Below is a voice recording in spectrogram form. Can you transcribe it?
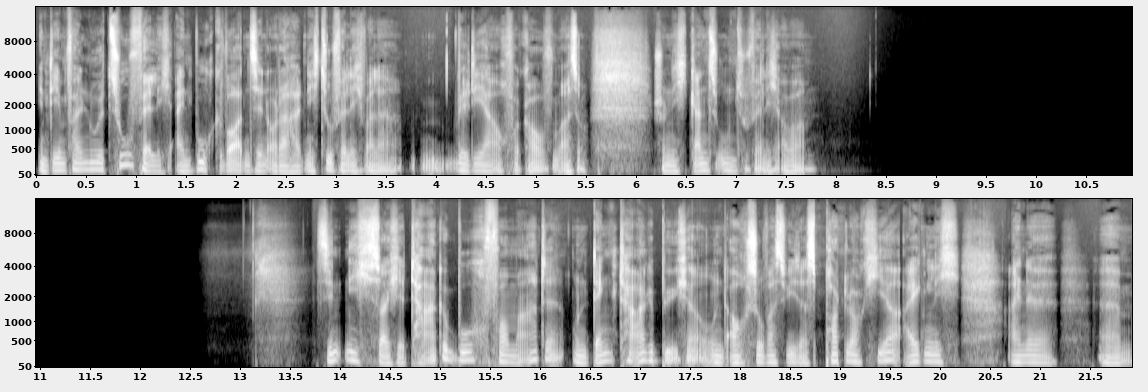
in dem Fall nur zufällig ein Buch geworden sind oder halt nicht zufällig, weil er will die ja auch verkaufen. Also schon nicht ganz unzufällig, aber sind nicht solche Tagebuchformate und Denktagebücher und auch sowas wie das Podlog hier eigentlich eine ähm,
